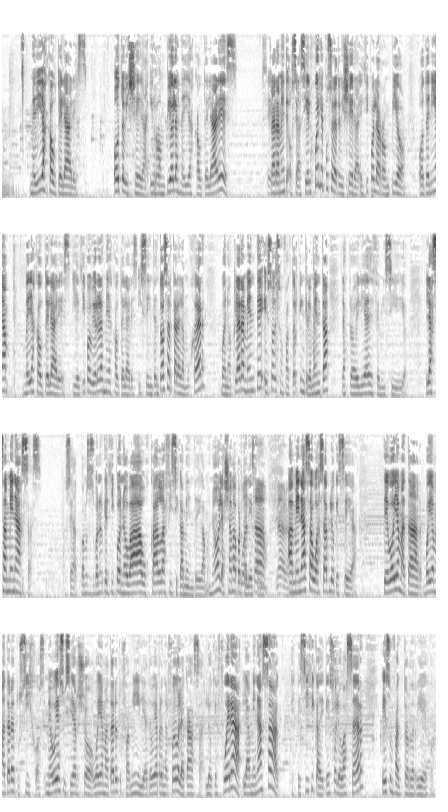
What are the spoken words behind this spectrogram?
medidas cautelares o tobillera y rompió las medidas cautelares, Sí. claramente, o sea, si el juez le puso la tobillera, el tipo la rompió o tenía medidas cautelares y el tipo violó las medidas cautelares y se intentó acercar a la mujer, bueno, claramente eso es un factor que incrementa las probabilidades de femicidio. Las amenazas. O sea, vamos a suponer que el tipo no va a buscarla físicamente, digamos, ¿no? La llama por WhatsApp, teléfono. claro. Amenaza WhatsApp, lo que sea. Te voy a matar, voy a matar a tus hijos, me voy a suicidar yo, voy a matar a tu familia, te voy a prender fuego la casa. Lo que fuera, la amenaza específica de que eso lo va a hacer es un factor de riesgo.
